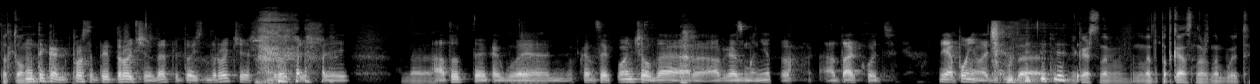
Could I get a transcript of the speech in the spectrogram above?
потом... Ну, ты как, просто ты дрочишь, да? Ты, то есть, дрочишь, дрочишь, и... Да. А тут ты как бы да. в конце кончил, да, оргазма нету. А так хоть... Я понял, о чем. Да, мне кажется, в этот подкаст нужно будет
